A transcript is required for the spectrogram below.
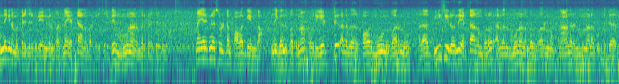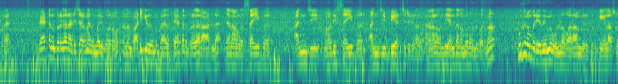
இன்றைக்கி நம்ம கிடைச்சிருக்கக்கூடிய எண்கள் பார்த்தீங்கன்னா எட்டாம் நம்பர் கிடைச்சிருக்கு மூணாம் நம்பர் கிடச்சிருக்கு நான் ஏற்கனவே சொல்லிட்டேன் பவர் கேம் தான். இன்றைக்கி வந்து பார்த்தோன்னா ஒரு எட்டு அல்லது ஒரு பவர் மூணு வரணும். அதாவது பிசியில் வந்து எட்டாம் நம்பரோ அல்லது மூணாம் நம்பர் வரணும். நானும் ரெண்டு மூணு நாளாக கொடுத்துட்டே இருக்கிறேன். பேட்டர்ன் பிரகாரம் அடித்தாங்கன்னா இந்த மாதிரி வரும். ஆனால் நம்ம அடிக்கிறது வந்து பேட்டர்ன் பிரகாரம் ஆடல. ஏன்னா அவங்க சைபர் அஞ்சு மறுபடியும் சைபர் அஞ்சு இப்படி அடிச்சிட்டு இருக்கிறாங்க. அதனால் வந்து எந்த நம்பர் வந்து பார்த்தோன்னா புது நம்பர் எதுவுமே உள்ளே வராமல் இருக்குது ஓகேங்களா? ஸோ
